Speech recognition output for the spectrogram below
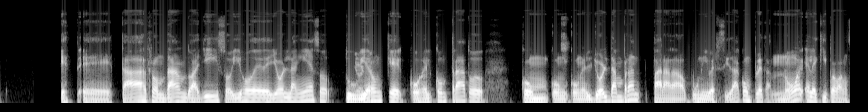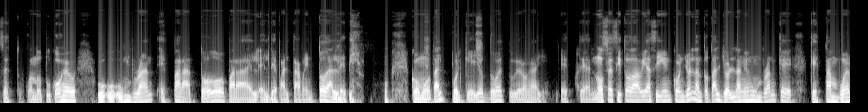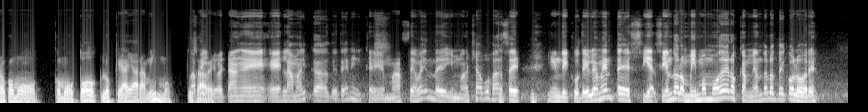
este, está rondando allí, soy hijo de, Jordan y eso, tuvieron que coger contrato con, el Jordan Brand para la universidad completa, no el equipo de baloncesto. Cuando tú coges un, brand es para todo, para el, departamento de atletismo como tal, porque ellos dos estuvieron allí. Este, no sé si todavía siguen con Jordan. Total, Jordan es un brand que, que es tan bueno como, como todos los que hay ahora mismo. Tú sabes. Jordan es, la marca de tenis que más se vende y más chavos hace, indiscutiblemente, siendo los mismos modelos, cambiándolos de colores.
